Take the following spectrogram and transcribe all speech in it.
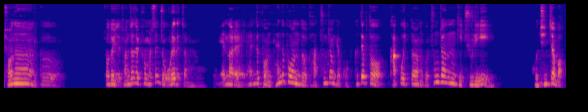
저는 그 저도 이제 전자제품을 쓴 지 오래됐잖아요. 옛날에 핸드폰 핸드폰도 다 충전기였고 그때부터 갖고 있던 그 충전기 줄이 진짜 막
